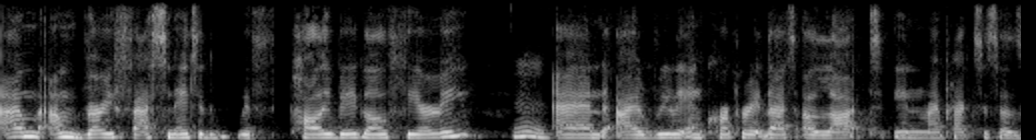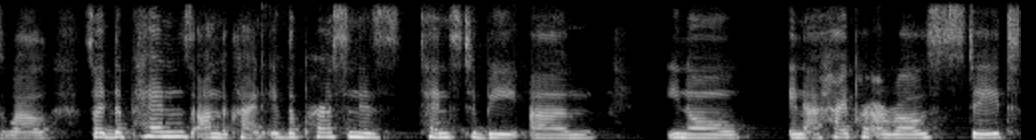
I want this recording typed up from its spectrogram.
I'm I'm very fascinated with polyvagal theory, mm. and I really incorporate that a lot in my practice as well. So it depends on the client. If the person is tends to be, um, you know, in a hyper aroused state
